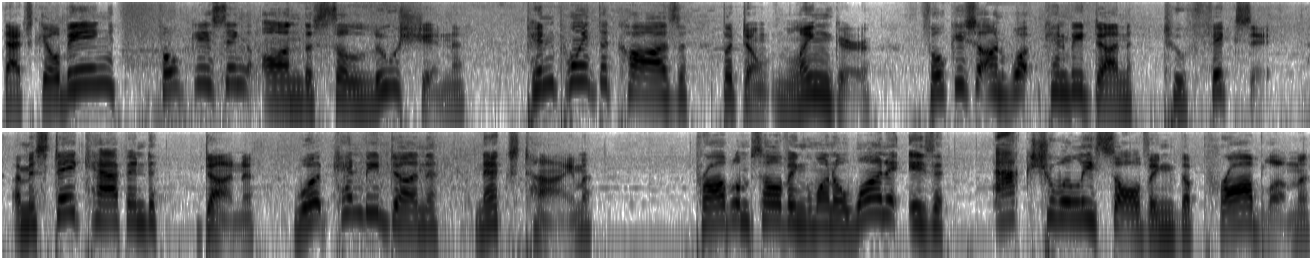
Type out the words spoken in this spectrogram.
That skill being, focusing on the solution. Pinpoint the cause, but don't linger. Focus on what can be done to fix it. A mistake happened, done. What can be done next time? Problem Solving 101 is actually solving the problem.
